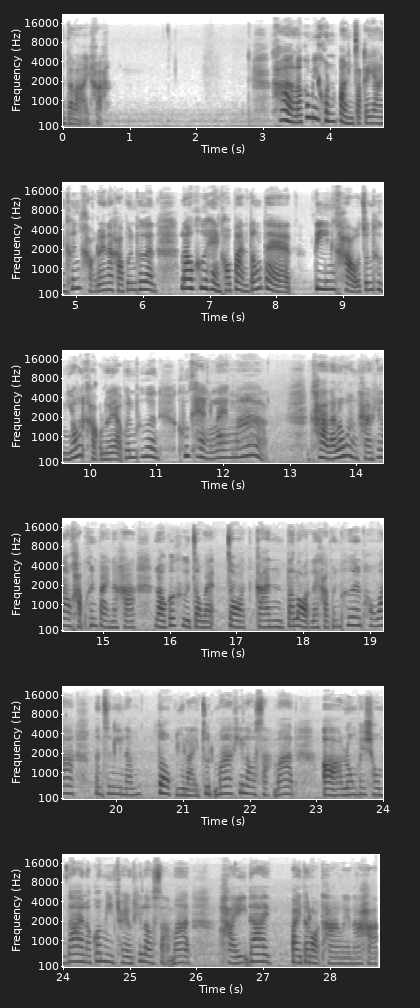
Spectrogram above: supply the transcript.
อันตรายค่ะ ค่ะแล้วก็มีคนปั่นจักรยานขึ้นเขาด้วยนะคะ เพื่อนๆ เราคือเห็นเขาปั่นตั้งแต่ตีนเขาจนถึงยอดเขาเลยอะเพื่อนๆ คือแข็งแรงมาก ค่ะแล้วระหว่างทางที่เราขับขึ้นไปนะคะ เราก็คือจะแวะจอดกันตลอดเลยค่ะเพื่อนๆ เพราะว่ามันจะมีน้ำ ตกอยู่หลายจุดมากที่เราสามารถเอ่อลงไปชมได้ แล้วก็มีเทรลที่เราสามารถไฮได้ไปตลอดทางเลยนะคะ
